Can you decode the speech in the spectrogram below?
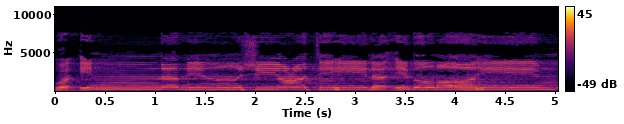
وَإِنَّ مِن شِيعَتِهِ لَإِبْرَاهِيمَ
